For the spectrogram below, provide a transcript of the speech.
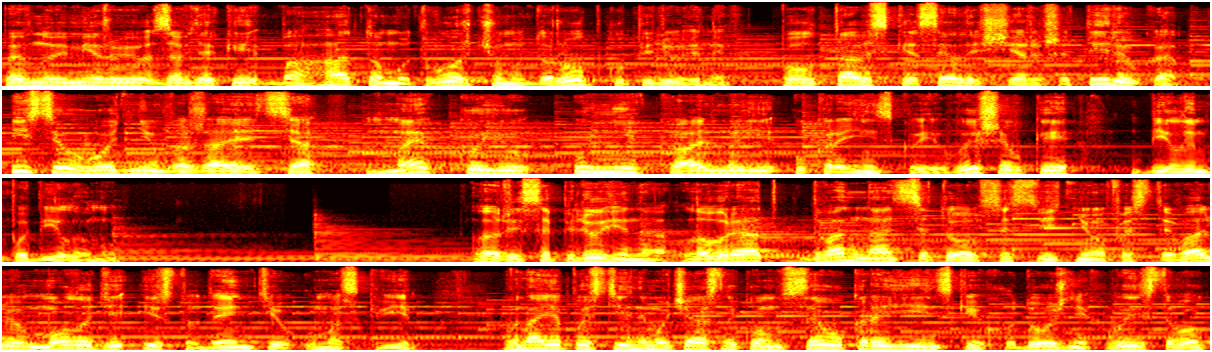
Певною мірою завдяки багатому творчому доробку Пілюгіних полтавське селище Решетилівка і сьогодні вважається меккою унікальної української вишивки білим по білому. Лариса Пілюгіна лауреат 12-го всесвітнього фестивалю молоді і студентів у Москві. Вона є постійним учасником всеукраїнських художніх виставок,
